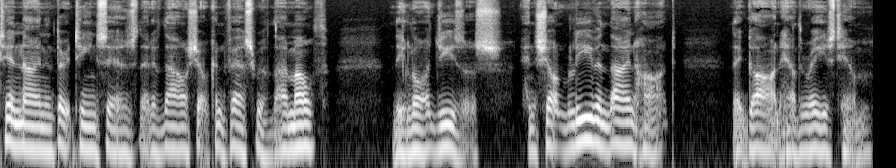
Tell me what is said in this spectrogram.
10 9 and 13 says that if thou shalt confess with thy mouth the Lord Jesus, and shalt believe in thine heart that God hath raised him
